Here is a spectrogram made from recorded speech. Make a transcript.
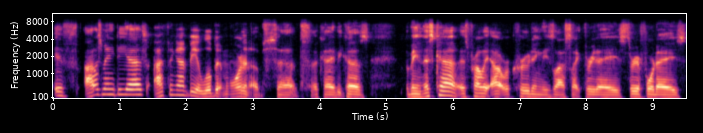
if I was Manny Diaz, I think I'd be a little bit more than upset, okay, because I mean, this cat is probably out recruiting these last like 3 days, 3 or 4 days.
